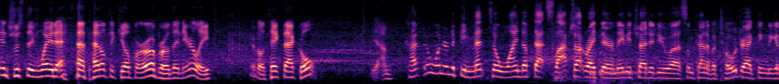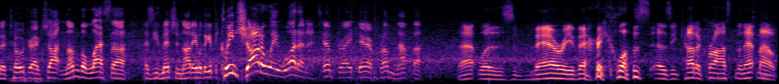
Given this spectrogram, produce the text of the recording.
Interesting way to end that penalty kill for Örebro. They nearly able to take that goal. Yeah, I'm kind of wondering if he meant to wind up that slap shot right there. Maybe try to do uh, some kind of a toe drag thing to get a toe drag shot. Nonetheless, uh, as he's mentioned, not able to get the clean shot away. What an attempt right there from Napa. That was very, very close as he cut across the net mouth.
